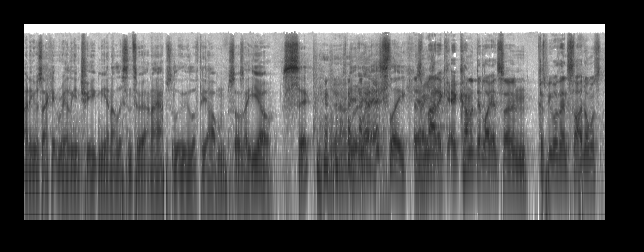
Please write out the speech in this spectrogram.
And he was like, it really intrigued me, and I listened to it, and I absolutely love the album. So I was like, "Yo, sick! it works!" Like, It's mad. It, it kind of did like its own because people then started almost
